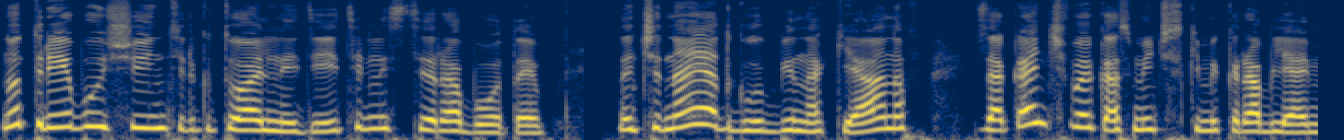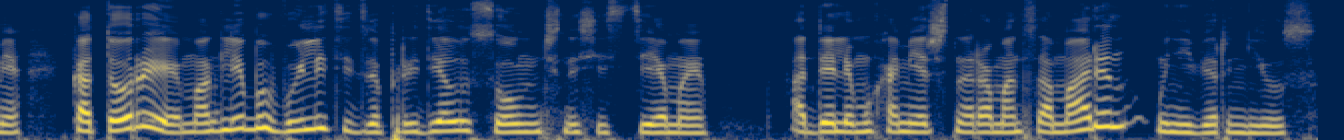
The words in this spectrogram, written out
но требующие интеллектуальной деятельности работы начиная от глубин океанов, заканчивая космическими кораблями, которые могли бы вылететь за пределы Солнечной системы. Аделя Мухаммедшина, Роман Самарин, Univer News.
